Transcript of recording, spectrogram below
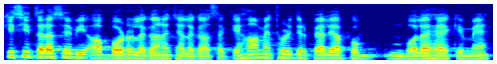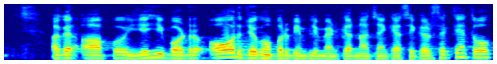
किसी तरह से भी आप बॉर्डर लगाना चाहें, लगा सकते हैं। हाँ मैं थोड़ी देर पहले आपको बोला है कि मैं, अगर आप यही बॉर्डर और जगहों पर भी इम्प्लीमेंट करना चाहें, कैसे कर सकते हैं? तो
